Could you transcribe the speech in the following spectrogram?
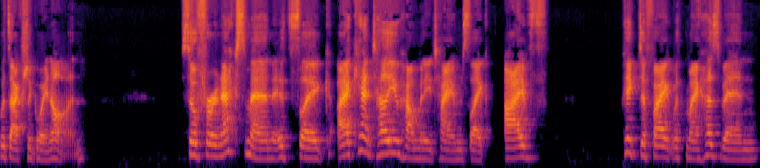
what's actually going on? So for an X-Men, it's like I can't tell you how many times like I've picked a fight with my husband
